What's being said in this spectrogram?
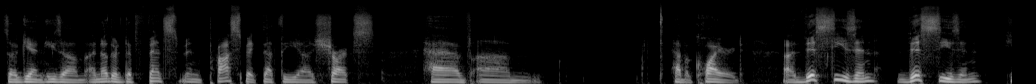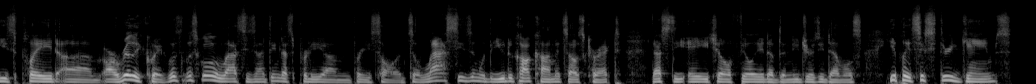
So again, he's um another defenseman prospect that the uh, Sharks have um have acquired. Uh, this season, this season he's played um or really quick. Let's let's go to last season. I think that's pretty um pretty solid. So last season with the Utica Comets, I was correct. That's the AHL affiliate of the New Jersey Devils. He played 63 games.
